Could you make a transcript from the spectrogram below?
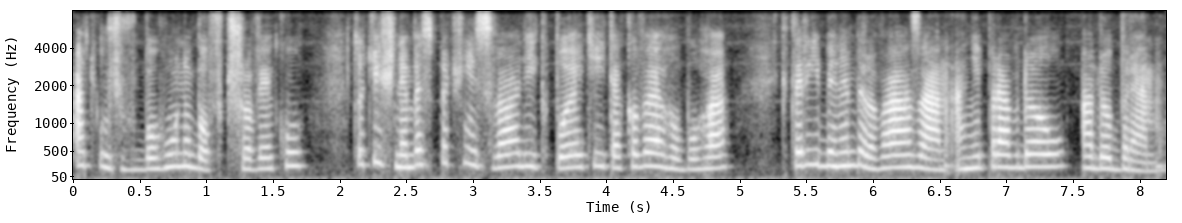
ať už v Bohu nebo v člověku, totiž nebezpečně svádí k pojetí takového Boha, který by nebyl vázán ani pravdou a dobrem.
